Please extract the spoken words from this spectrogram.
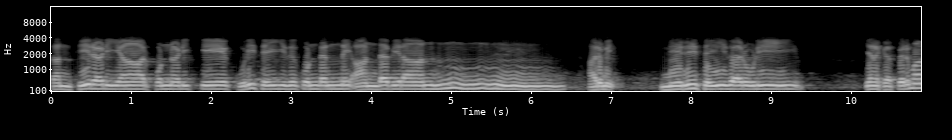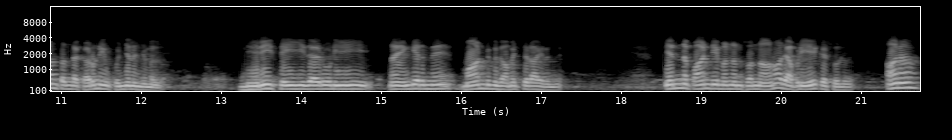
தன் சீரடியார் பொன்னடிக்கே குறி செய்து கொண்டன்னை ஆண்டபிரான். அருமை. நெறி செய்தருளி. எனக்கு பெருமான் தந்த கருணை கொஞ்ச நெஞ்சமல்ல நெறி செய்தருளி. நான் எங்க இருந்தேன்? மாண்புமிகு அமைச்சரா இருந்தேன். என்ன பாண்டிய மன்னன் சொன்னானோ அதை அப்படியே க- சொல்லுவேன். ஆனா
